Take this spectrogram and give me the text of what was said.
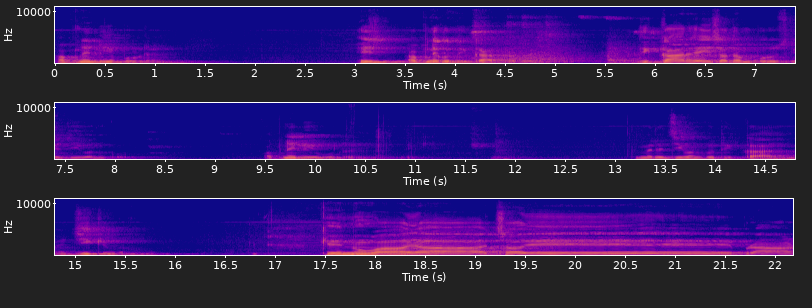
अपने लिए बोल रहे हैं। ही अपने को धिक्कार कर रहे हैं। धिक्कार है इस अधम पुरुष के जीवन को। अपने लिए बोल रहे हैं। कि मेरे जीवन को धिक्कार है, मैं जी क्यों रहा हूँ? केनुवाया छए प्राण।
